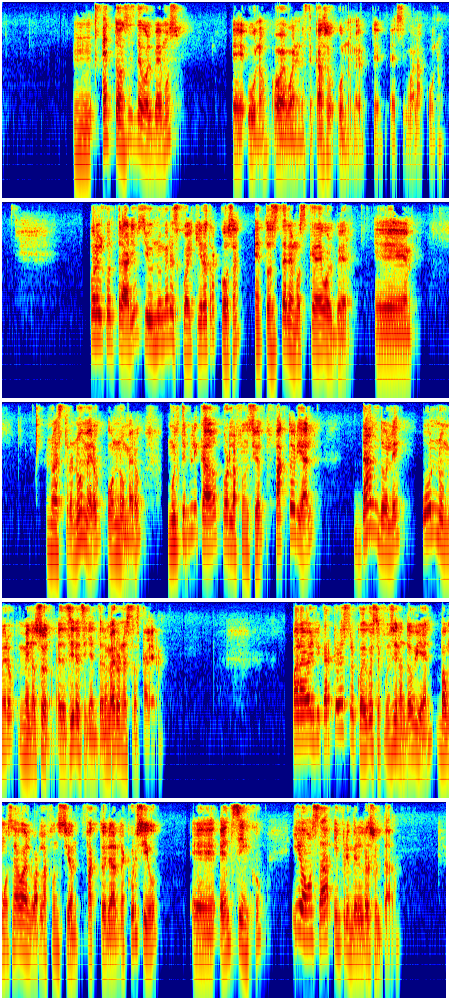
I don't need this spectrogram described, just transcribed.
mm, entonces devolvemos 1, eh, o bueno, en este caso un número que es igual a 1. Por el contrario, si un número es cualquier otra cosa, entonces tenemos que devolver eh, nuestro número, un número, multiplicado por la función factorial, dándole un número menos 1, es decir, el siguiente número en nuestra escalera. Para verificar que nuestro código esté funcionando bien, vamos a evaluar la función factorial recursivo eh, en 5 y vamos a imprimir el resultado.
